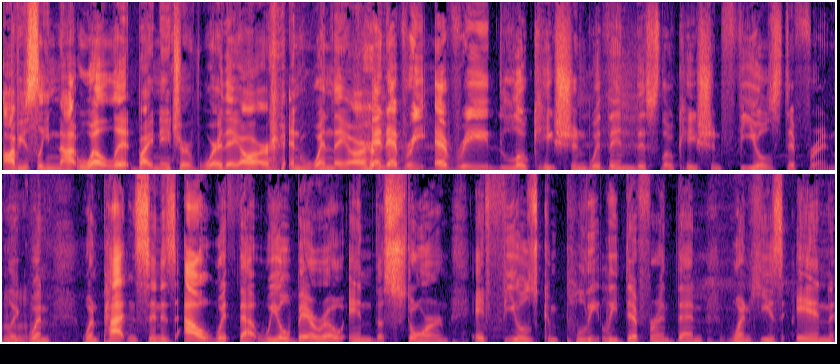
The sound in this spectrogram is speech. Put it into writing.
obviously not well lit by nature of where they are and when they are. and every every location within this location feels different. Like when when Pattinson is out with that wheelbarrow in the storm, it feels completely different than when he's in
